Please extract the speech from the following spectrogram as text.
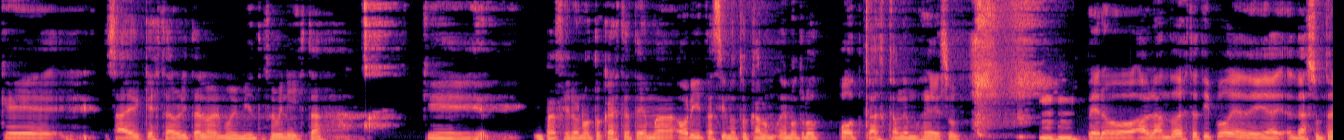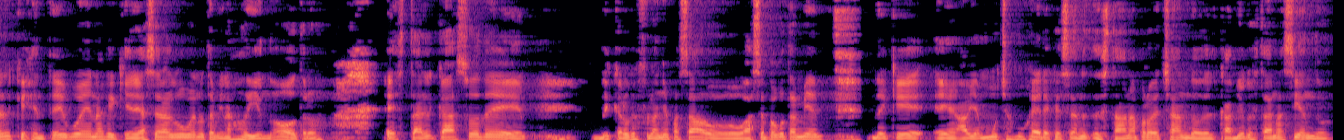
Que, ¿sabe que está ahorita lo del movimiento feminista? Que prefiero no tocar este tema ahorita, sino tocarlo en otro podcast que hablemos de eso. Pero hablando de este tipo de, de, de asuntos en el que gente buena que quiere hacer algo bueno termina jodiendo a otros, está el caso de, de creo que fue el año pasado o hace poco también, de que eh, había muchas mujeres que se estaban aprovechando del cambio que estaban haciendo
